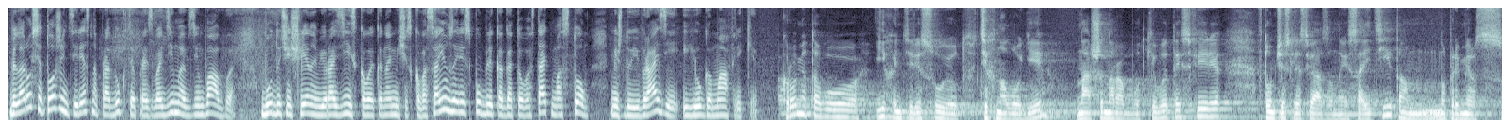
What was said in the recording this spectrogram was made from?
Беларуси тоже интересна продукция, производимая в Зимбабве. Будучи членом Евразийского экономического союза, республика готова стать мостом между Евразией и югом Африки. Кроме того, их интересуют технологии, наши наработки в этой сфере, в том числе связанные с IT, там, например, с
